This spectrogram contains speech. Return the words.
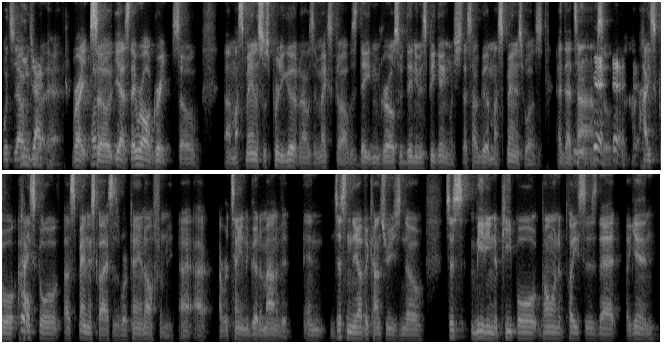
what job would you Exactly. rather have? Right. So yes, they were all great. So uh, my Spanish was pretty good when I was in Mexico. I was dating girls who didn't even speak English. That's how good my Spanish was at that time. So Yeah. uh, high school Cool. high school uh, Spanish classes were paying off for me. I, I I retained a good amount of it, and just in the other countries, you know, just meeting the people, going to places that again,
